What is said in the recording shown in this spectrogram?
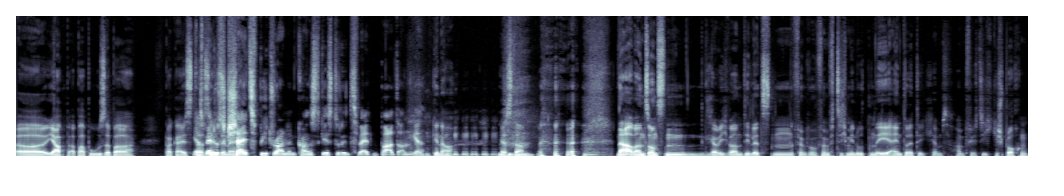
Äh, ja, ein paar Boos, ein paar, paar Geister. Erst wenn du es gescheit speedrunnen kannst, gehst du den zweiten Part an, gell? Genau. Erst dann. Na, aber ansonsten, glaube ich, waren die letzten 55 Minuten eh eindeutig, haben, haben für sich gesprochen.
